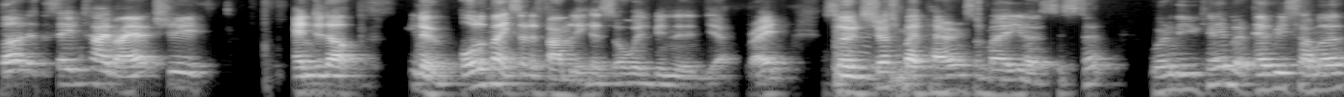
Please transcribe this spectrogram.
but at the same time i actually ended up you know, all of my extended family has always been in India, right? So it's just my parents and my, you know, sister were in the UK, but every summer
